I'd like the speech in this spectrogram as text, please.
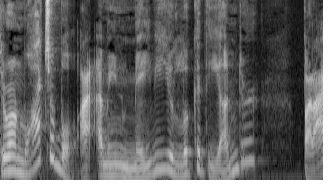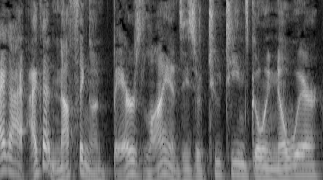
they're unwatchable. I, I, mean maybe you look at the under but i got i got nothing on bears lions. These are two teams going nowhere.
